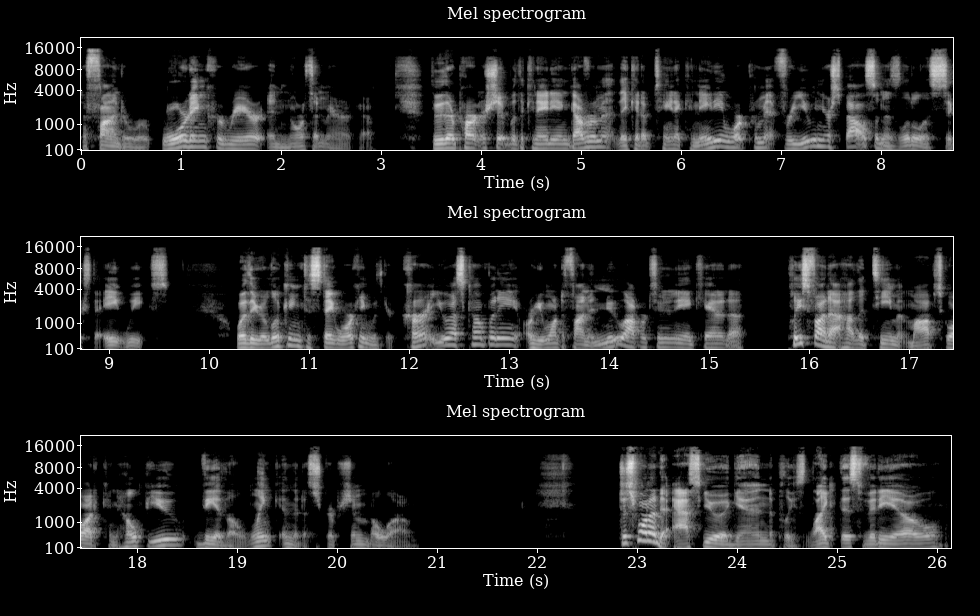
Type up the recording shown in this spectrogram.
to find a rewarding career in North America. Through their partnership with the Canadian government, they can obtain a Canadian work permit for you and your spouse in as little as six to eight weeks. Whether you're looking to stay working with your current US company or you want to find a new opportunity in Canada, please find out how the team at MobSquad can help you via the link in the description below. Just wanted to ask you again to please like this video,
